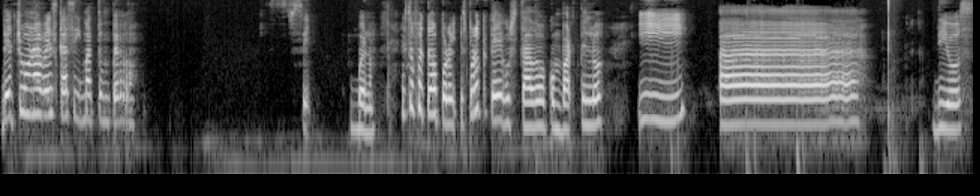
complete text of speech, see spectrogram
De hecho, una vez casi maté un perro. Sí. Bueno, esto fue todo por hoy. Espero que te haya gustado. Compártelo. Y... Dios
